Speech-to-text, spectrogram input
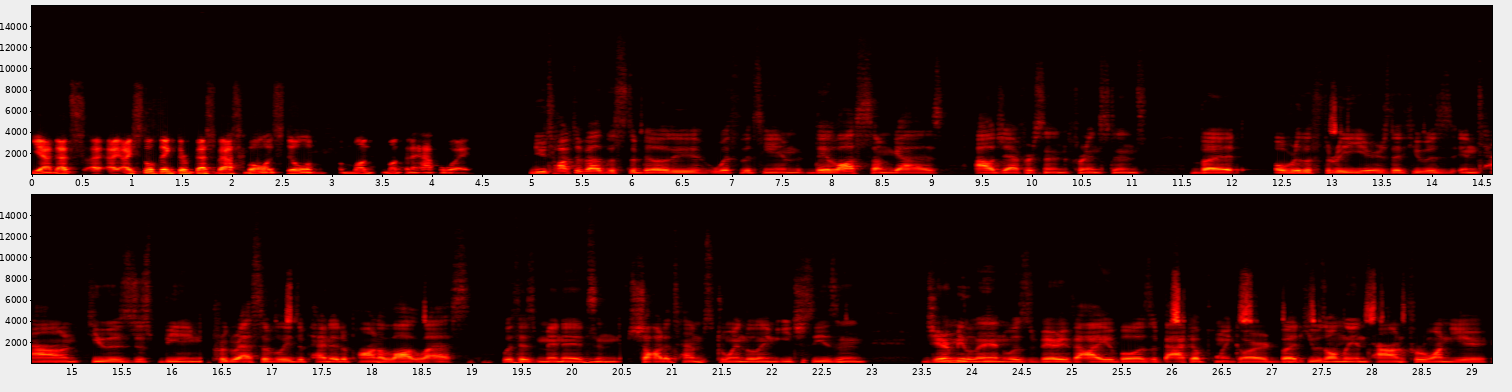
yeah, that's I, I still think their best basketball is still a, a month, month and a half away. You talked about the stability with the team. They lost some guys, Al Jefferson, for instance, but over the three years that he was in town, he was just being progressively depended upon a lot less with his minutes and shot attempts dwindling each season. Jeremy Lin was very valuable as a backup point guard, but he was only in town for one year.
